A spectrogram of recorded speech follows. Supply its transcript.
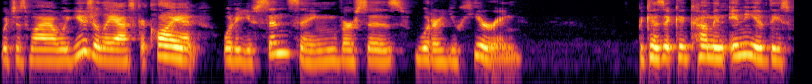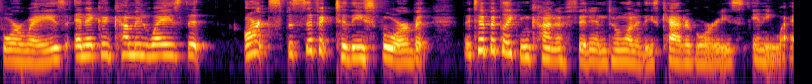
which is why I will usually ask a client, what are you sensing versus what are you hearing? Because it could come in any of these four ways, and it could come in ways that aren't specific to these four, but they typically can kind of fit into one of these categories anyway.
